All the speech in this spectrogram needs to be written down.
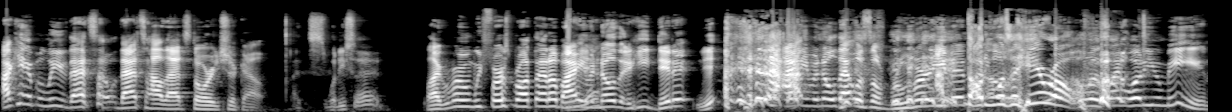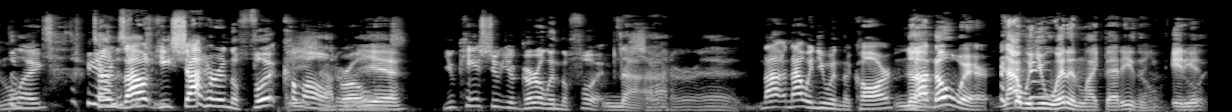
I can't believe that's how that's how that story shook out. That's what he said. Like, remember when we first brought that up? I didn't even know that he did it. Yeah. I didn't even know that was a rumor. Even I thought he was a hero. I was like, what do you mean? Like, turns out he shot her in the foot. Come He on, bro. Yeah. You can't shoot your girl in the foot. Nah. Shot her ass. Not not when you in the car. No. Not nowhere. Not when you winning like that either, you idiot.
